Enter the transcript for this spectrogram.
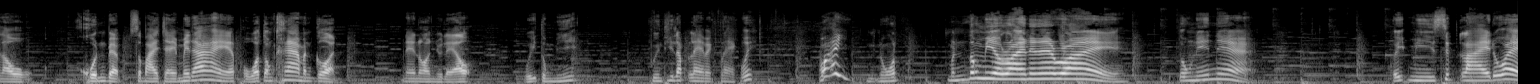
เราค้นแบบสบายใจไม่ได้ครับผมว่าต้องฆ่ามันก่อน แน่นอนอยู่แล้วอุ้ยตรงนี้ พื้นที่รับแลแปลกๆเว้ยว้ายโน้ตมันต้องมีอะไรแน่ๆเลยตรงนี้เนี่ยเอ้ยมีซิปไลน์ด้วย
